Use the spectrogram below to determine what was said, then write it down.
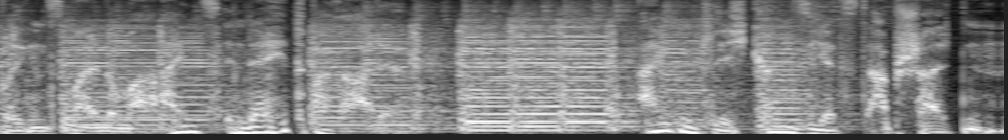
übrigens mal Nummer 1 in der Hitparade. Eigentlich können Sie jetzt abschalten.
